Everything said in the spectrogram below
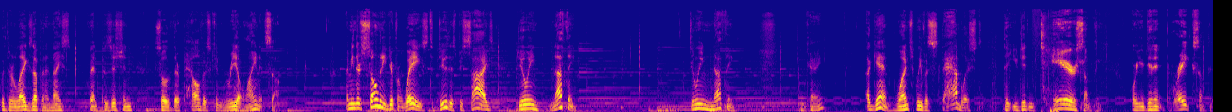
with their legs up in a nice bent position so that their pelvis can realign itself. I mean, there's so many different ways to do this besides doing nothing. Doing nothing. Okay? again, once we've established that you didn't tear something or you didn't break something,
